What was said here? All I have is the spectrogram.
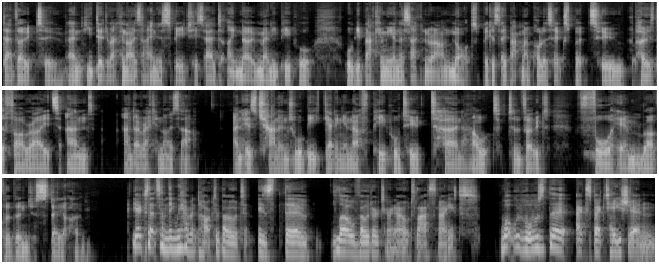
their vote to. And he did recognize that in his speech. He said, I know many people will be backing me in the second round, not because they back my politics, but to oppose the far right. And and I recognize that. And his challenge will be getting enough people to turn out to vote for him rather than just stay at home. Yeah, because that's something we haven't talked about is the low voter turnout last night. What, what was the expectation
